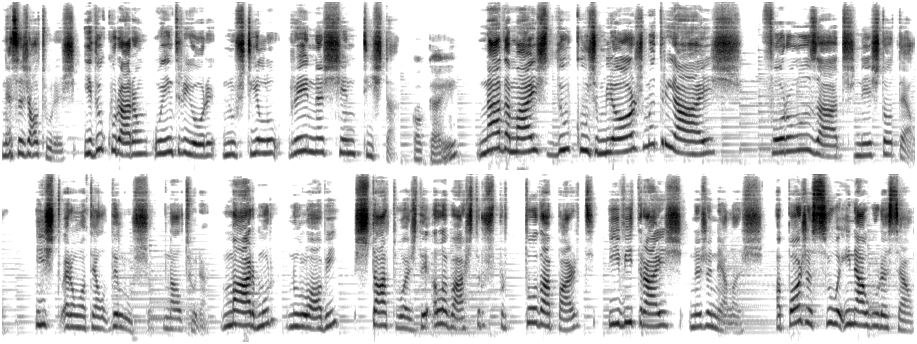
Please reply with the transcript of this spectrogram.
nessas alturas e decoraram o interior no estilo renascentista. Ok. Nada mais do que os melhores materiais foram usados neste hotel. Isto era um hotel de luxo na altura. Mármore no lobby, estátuas de alabastros por toda a parte e vitrais nas janelas. Após a sua inauguração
